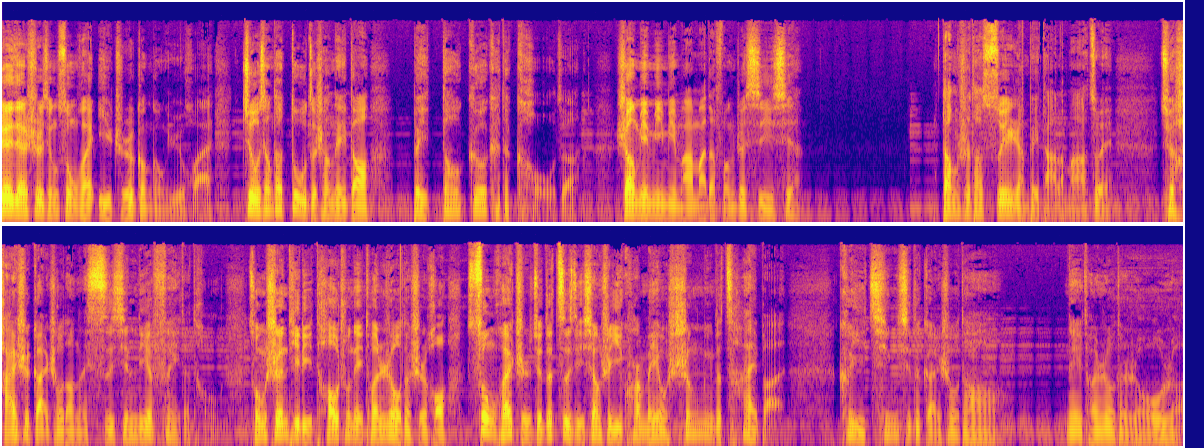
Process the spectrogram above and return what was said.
这件事情，宋怀一直耿耿于怀，就像他肚子上那道被刀割开的口子，上面密密麻麻的缝着细线。当时他虽然被打了麻醉，却还是感受到那撕心裂肺的疼。从身体里掏出那团肉的时候，宋怀只觉得自己像是一块没有生命的菜板，可以清晰的感受到那团肉的柔软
